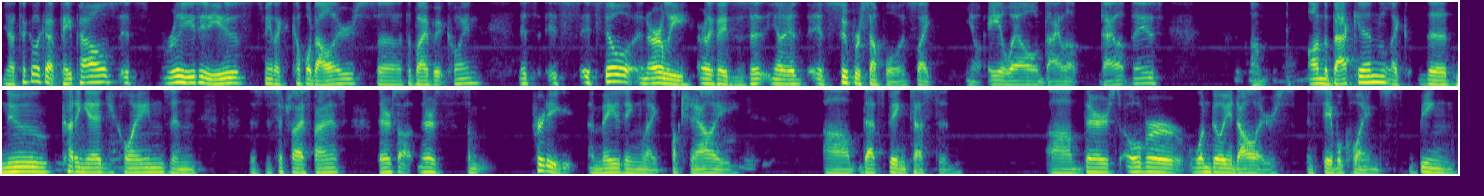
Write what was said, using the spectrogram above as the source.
yeah, I took a look at PayPal's. It's really easy to use. It's made like a couple dollars uh, to buy Bitcoin. It's it's it's still in early early phases. It, you know, it, it's super simple. It's like you know AOL dial up dial up days. Um, on the back end, like the new cutting edge coins and this decentralized finance, there's a, there's some pretty amazing like functionality uh, that's being tested. Um, there's over one billion dollars in stable coins being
